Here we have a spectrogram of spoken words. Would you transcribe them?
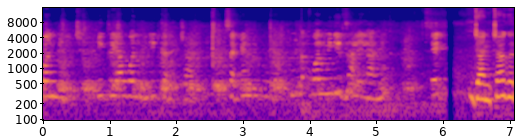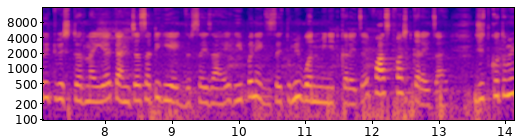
वन मिनिट ही क्रिया वन मिनिट करायची आहे. सेकंड वन मिनिट झालेलं आहे. एक ज्यांच्या घरी ट्विस्टर नाही आहे त्यांच्यासाठी ही एक्झरसाईज आहे. ही पण एक्झरसाईज तुम्ही वन मिनिट करायचं आहे फास्ट फास्ट करायचं आहे. जितकं तुम्ही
